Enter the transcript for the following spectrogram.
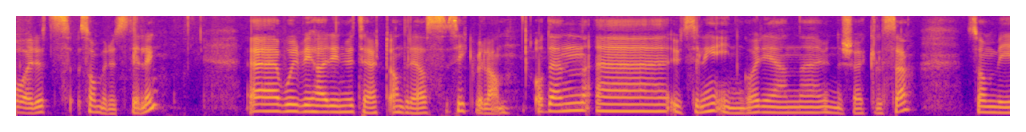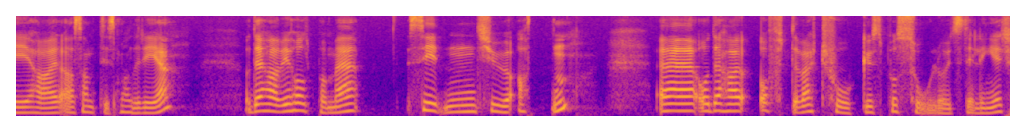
årets sommerutstilling. Eh, hvor vi har invitert Andreas Sikveland. Og den eh, utstillingen inngår i en eh, undersøkelse som vi har av samtidsmaleriet. Og det har vi holdt på med siden 2018. Eh, og det har ofte vært fokus på soloutstillinger.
